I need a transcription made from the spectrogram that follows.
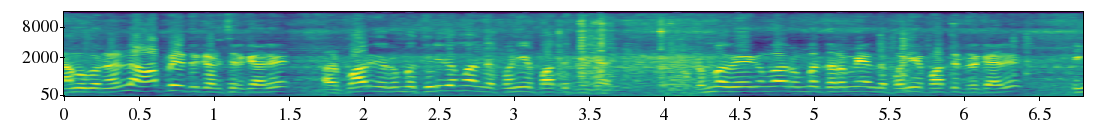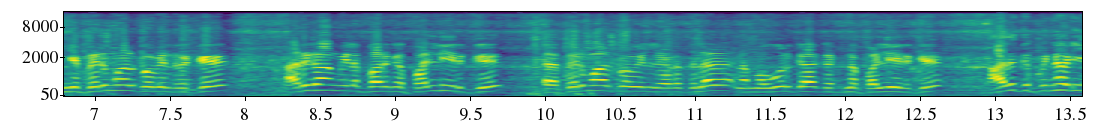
நமக்கு ஒரு நல்ல ஆப்ரேட்டர் கிடச்சிருக்காரு. அவர் பாருங்கள் ரொம்ப துரிதமாக அந்த பணியை பார்த்துட்ருக்காரு ரொம்ப வேகமாக ரொம்ப திறமையாக அந்த பணியை பார்த்துட்ருக்காரு இங்கே பெருமாள் கோவில் இருக்குது அருகாமையில் பாருங்கள் பள்ளி இருக்குது பெருமாள் கோவில் இடத்துல நம்ம ஊருக்காக கட்டின பள்ளி இருக்குது அதுக்கு பின்னாடி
